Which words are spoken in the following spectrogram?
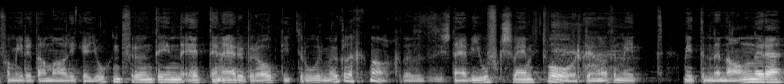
von meiner damaligen Jugendfreundin hat dann er überhaupt die Trauer möglich gemacht. Also, das ist dann wie aufgeschwemmt worden, oder? Mit, mit einem anderen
